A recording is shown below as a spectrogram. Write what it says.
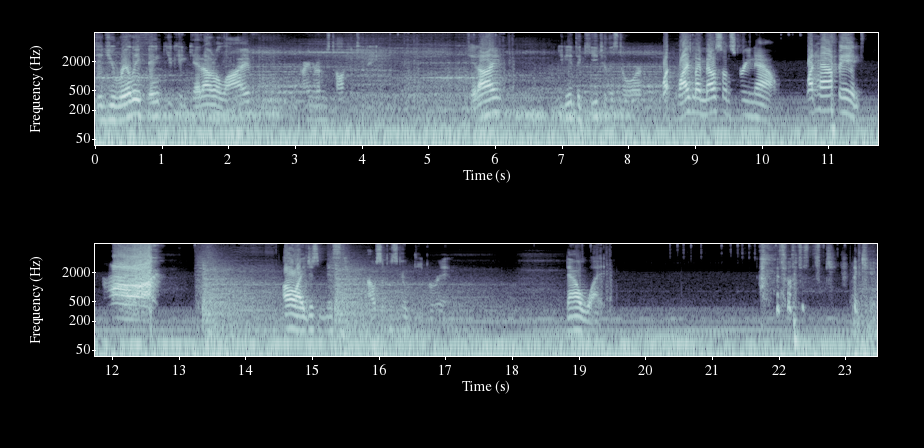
Did you really think you can get out alive? I don't know who's talking to me. Did I? You need the key to this door. What? Why is my mouse on screen now? What happened? Ah! Oh, I just missed it. I was supposed to go deeper in. Now what? The, game,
